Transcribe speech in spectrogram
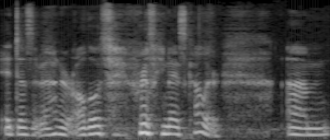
It doesn't matter, although it's a really nice color. Um,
